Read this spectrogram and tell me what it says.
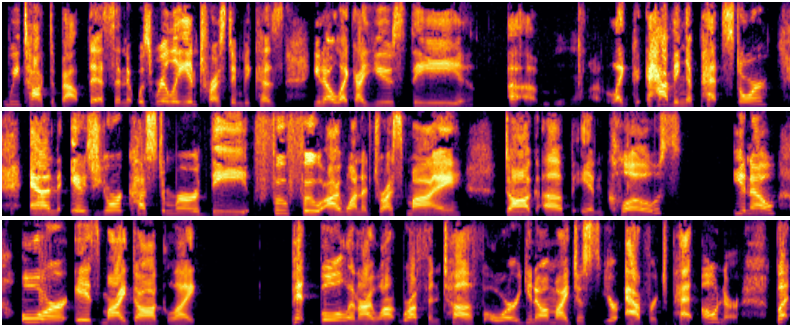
we talked about this and it was really interesting because you know like I used the um, like having a pet store and is your customer the foo foo i want to dress my dog up in clothes you know or is my dog like pit bull and I want rough and tough, or, you know, am I just your average pet owner? But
